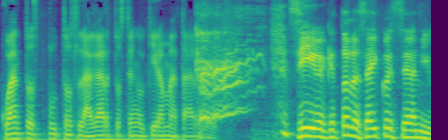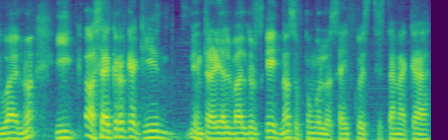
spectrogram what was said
¿cuántos putos lagartos tengo que ir a matar? güey? Sí, güey, que todos los sidequests sean igual, ¿no? Y, o sea, creo que aquí entraría el Baldur's Gate, ¿no? Supongo los sidequests están acá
